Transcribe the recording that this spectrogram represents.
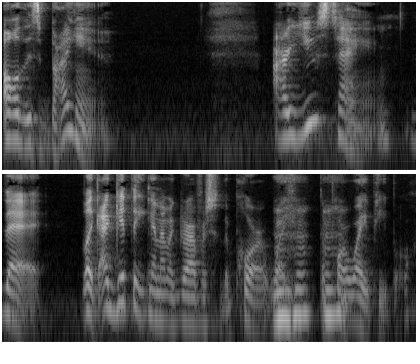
all this buy-in are you saying that like I get the economic drivers for the poor white mm-hmm, the mm-hmm. poor white people.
